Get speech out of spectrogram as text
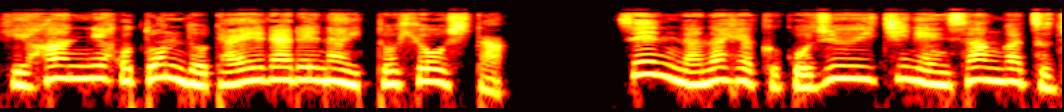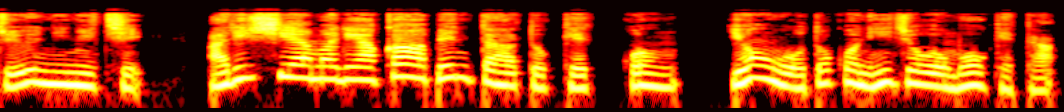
批判にほとんど耐えられないと評した。1751年3月12日、アリシア・マリア・カーペンターと結婚、4男2女を設けた。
